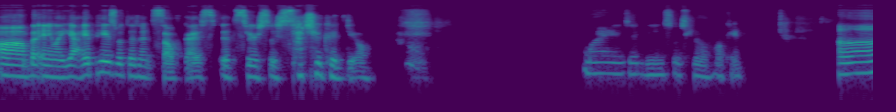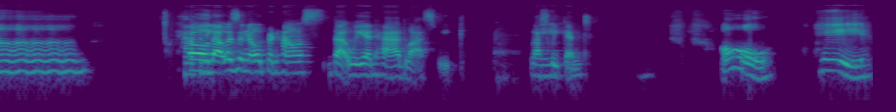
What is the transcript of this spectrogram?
Um, but anyway, yeah, it pays within itself, guys. It's seriously such a good deal. Why is it being so slow? Okay. Um, oh, that was an open house that we had had last week, last hey. weekend. Oh, hey,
